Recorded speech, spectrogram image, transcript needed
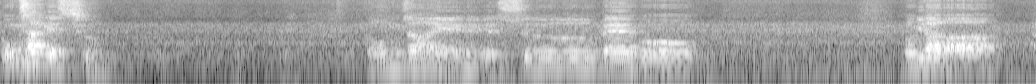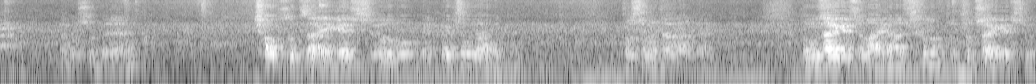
동사 개수 동사의 개수 빼고. 여기다가 잘못 썼네 접속사의 개수 몇 백성 잘 못해. 더 쓰면 잘하는데. 동사의 개수 마이너스 접속사의 개수.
